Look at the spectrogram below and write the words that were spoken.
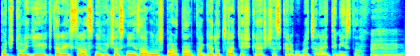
počtu lidí, kterých se vlastně zúčastní závodu Spartan, tak je docela těžké v České republice najít ty místa. Mm-hmm.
